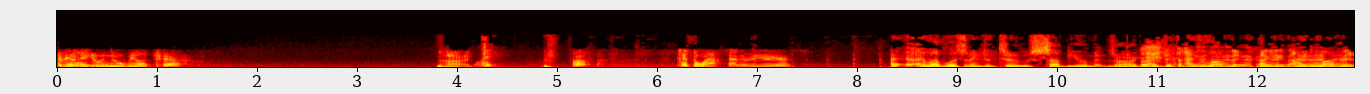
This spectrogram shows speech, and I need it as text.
Maybe I'll get you a new wheelchair. All right. Uh, get the wax out of your ears. I, I love listening to two subhumans argue. I just- I love it. Are you- I love it.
